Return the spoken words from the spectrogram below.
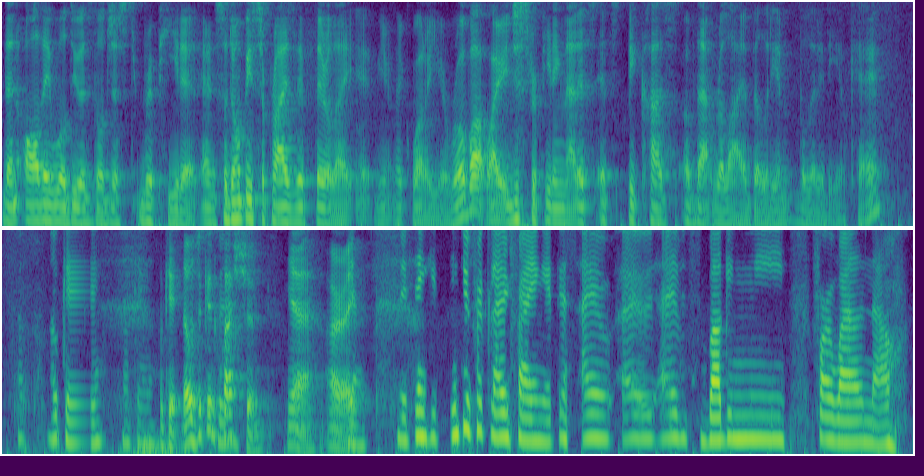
Then all they will do is they'll just repeat it, and so don't be surprised if they're like, eh, "You're like, what are you a robot? Why are you just repeating that?" It's it's because of that reliability and validity. Okay. Okay. Okay. Okay, that was a good question. Yeah. All right. Yes. Thank you. Thank you for clarifying it. Yes, I, I, I it's bugging me for a while now.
